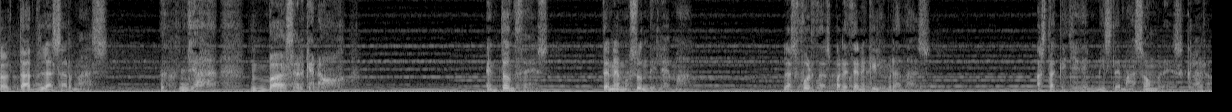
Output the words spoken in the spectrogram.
Soltad las armas. Ya, va a ser que no. Entonces, tenemos un dilema. Las fuerzas parecen equilibradas. Hasta que lleguen mis demás hombres, claro.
